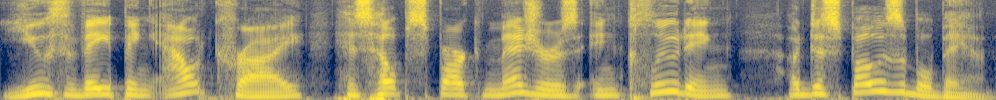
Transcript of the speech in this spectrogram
youth vaping outcry has helped spark measures including a disposable ban.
